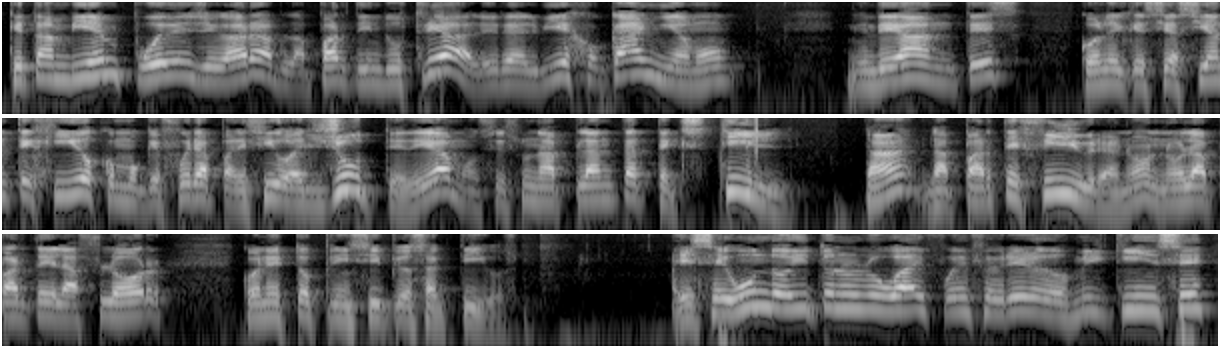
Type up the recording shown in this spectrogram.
que también pueden llegar a la parte industrial. Era el viejo cáñamo de antes, con el que se hacían tejidos como que fuera parecido al yute, digamos, es una planta textil, la parte fibra, ¿no? la parte de la flor con estos principios activos. El segundo hito en Uruguay fue en febrero de 2015,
